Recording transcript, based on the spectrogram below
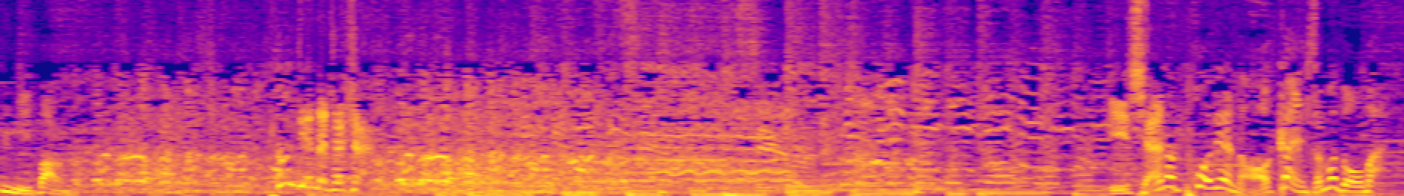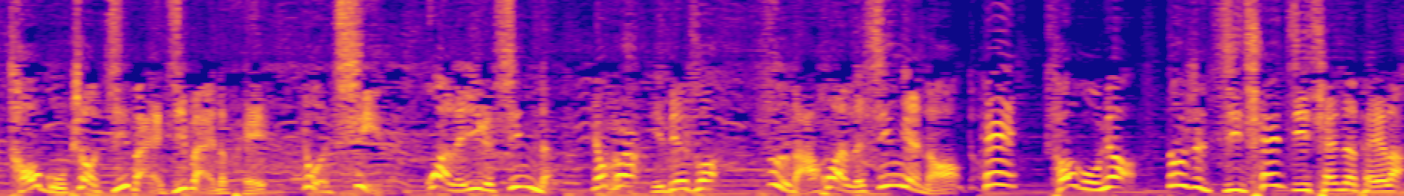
玉米棒子。碰见的这是。以前的破电脑干什么都慢，炒股票几百几百的赔，给我气的，换了一个新的。哟呵，你别说。自打换了新电脑，嘿，炒股票都是几千几千的赔了。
